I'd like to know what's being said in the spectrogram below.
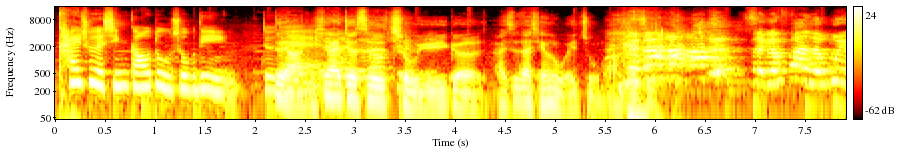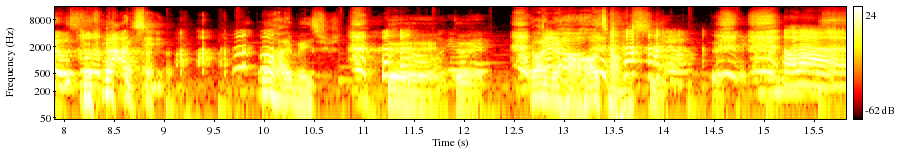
开出了新高度，说不定。对，对，对啊，你现在就是处于一个还是在先入为主嘛？整个犯了 Will 说的大忌，都还没去，对对，都还没好好尝试。对，好啦。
